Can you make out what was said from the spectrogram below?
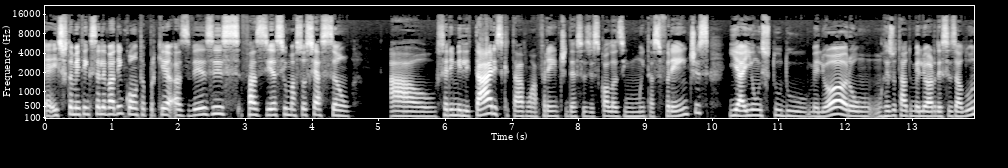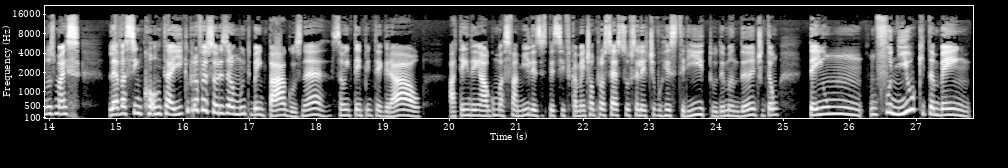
é, isso também tem que ser levado em conta, porque às vezes fazia-se uma associação ao serem militares que estavam à frente dessas escolas em muitas frentes, e aí um estudo melhor ou um resultado melhor desses alunos, mas leva-se em conta aí que professores eram muito bem pagos, né? São em tempo integral, atendem a algumas famílias especificamente, é um processo seletivo restrito, demandante, então tem um, um funil que também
